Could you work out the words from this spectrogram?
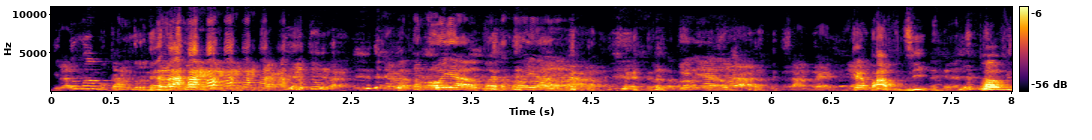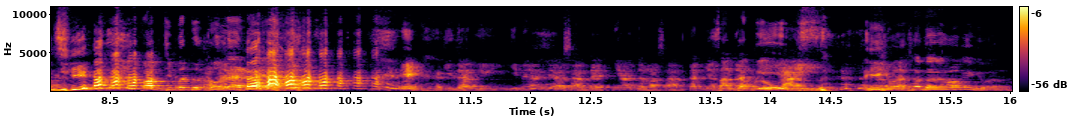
Itu mah bukan turnamen. jangan gitu lah jangan Battle gitu. Royale, Battle Royale. Royal. gini aja santetnya kayak PUBG PUBG PUBG pendukungan ya. Kita gini, gini aja. Santetnya adalah santet yang Santet tidak melukai. gimana santai emang kayak gimana?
